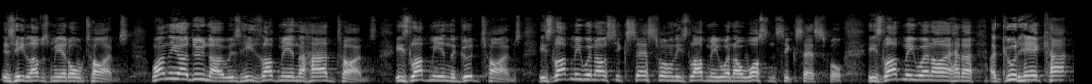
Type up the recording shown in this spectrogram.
is he loves me at all times. One thing I do know is he's loved me in the hard times. He's loved me in the good times. He's loved me when I was successful and he's loved me when I wasn't successful. He's loved me when I had a, a good haircut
